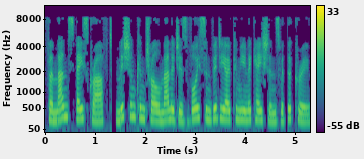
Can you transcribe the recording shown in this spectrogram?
For manned spacecraft, Mission Control manages voice and video communications with the crew.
